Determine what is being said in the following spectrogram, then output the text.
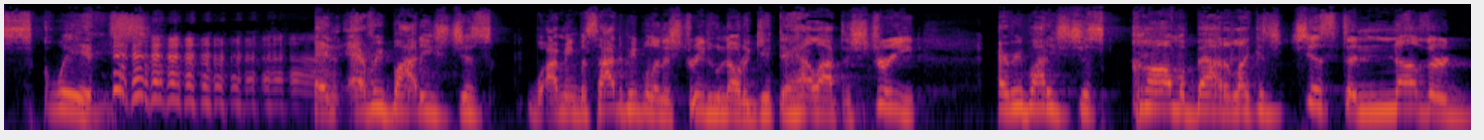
squids. and everybody's just, I mean, beside the people in the street who know to get the hell out the street, everybody's just calm about it like it's just another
